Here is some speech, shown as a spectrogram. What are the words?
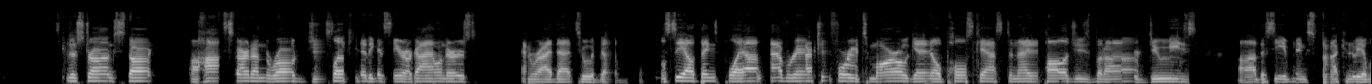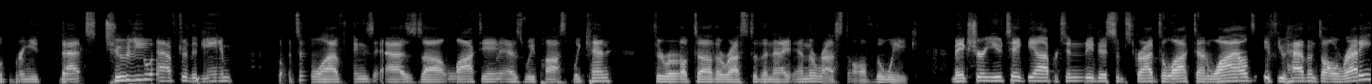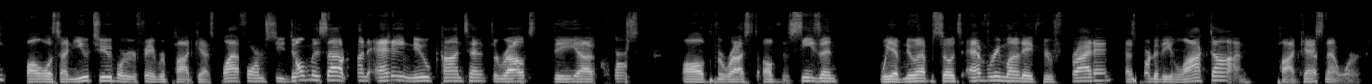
it's get a strong start, a hot start on the road, just like you did against the New York Islanders, and ride that to a dub. We'll see how things play out. I have a reaction for you tomorrow. Again, no postcast tonight. Apologies, but on our duties uh, this evening, so I'm not going to be able to bring you that to you after the game. But we'll have things as uh, locked in as we possibly can throughout uh, the rest of the night and the rest of the week. Make sure you take the opportunity to subscribe to Locked On Wild if you haven't already. Follow us on YouTube or your favorite podcast platform so you don't miss out on any new content throughout the uh, course of the rest of the season. We have new episodes every Monday through Friday as part of the Locked On Podcast Network.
